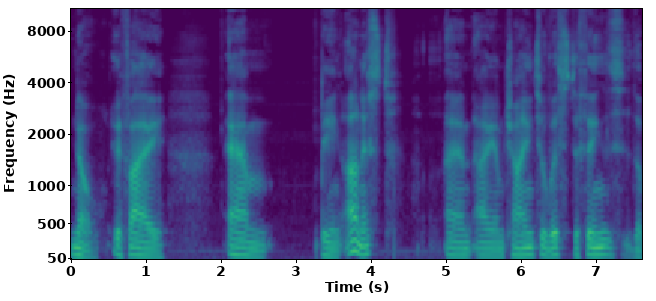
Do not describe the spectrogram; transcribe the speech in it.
No, if I am being honest and I am trying to list the things, the,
